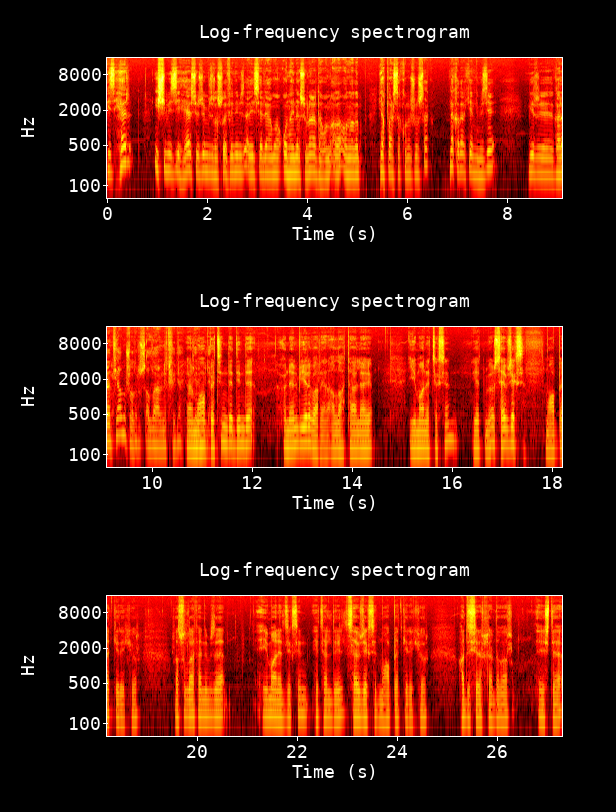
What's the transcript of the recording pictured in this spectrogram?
Biz her işimizi, her sözümüzü Resulullah Efendimiz Aleyhisselam'a onayına sunar da onu, onu alıp yaparsak, konuşursak ne kadar kendimizi bir e, garanti almış oluruz Allah'ın lütfuyla. Yani keremiyle. muhabbetin de dinde önemli bir yeri var yani. Allah Teala'yı iman edeceksin yetmiyor. Seveceksin. Muhabbet gerekiyor. Resulullah Efendimiz'e iman edeceksin yeterli değil. Seveceksin. Muhabbet gerekiyor. Hadis-i şeriflerde var. E işte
